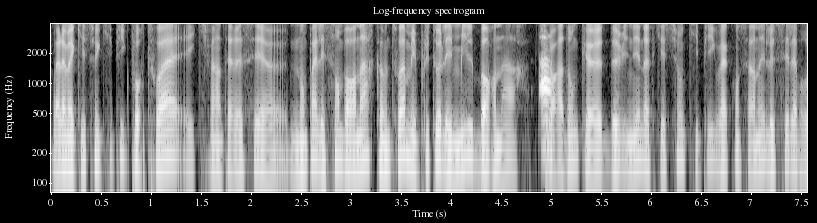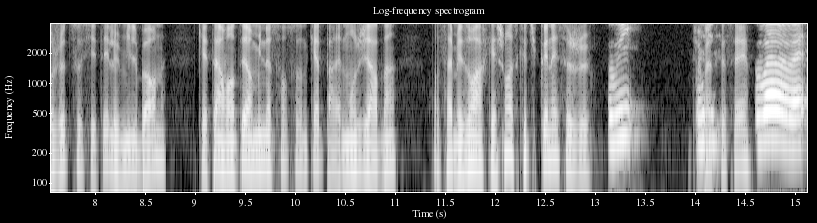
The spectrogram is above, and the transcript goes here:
Voilà ma question qui pique pour toi et qui va intéresser non pas les 100 bornards comme toi, mais plutôt les 1000 bornards. Tu ah. auras donc deviné, notre question qui pique va concerner le célèbre jeu de société, le 1000 bornes, qui a été inventé en 1964 par Edmond Jardin dans sa maison à Arcachon. Est-ce que tu connais ce jeu? Oui. Tu vois ce que c'est? Ouais, ouais, ouais.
